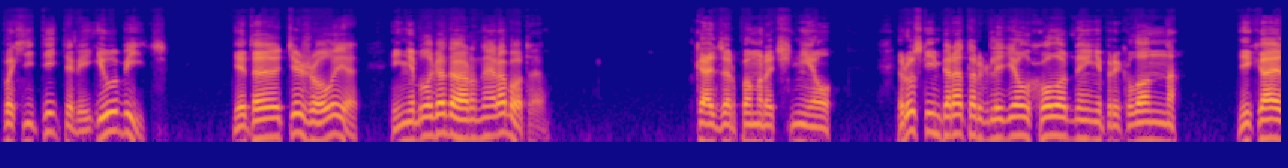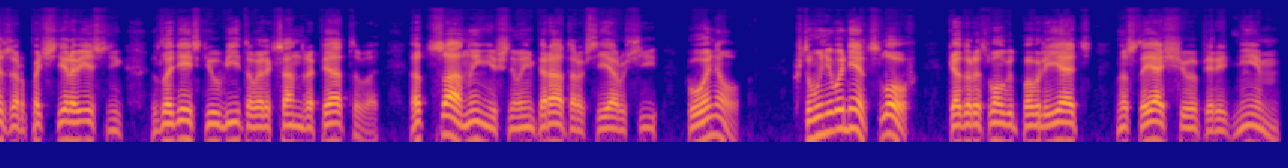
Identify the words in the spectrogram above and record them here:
похитителей и убийц. Это тяжелая и неблагодарная работа. Кайзер помрачнел. Русский император глядел холодно и непреклонно. И Кайзер, почти ровесник злодейски убитого Александра V, отца нынешнего императора всей Руси, понял, что у него нет слов, которые смогут повлиять на стоящего перед ним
